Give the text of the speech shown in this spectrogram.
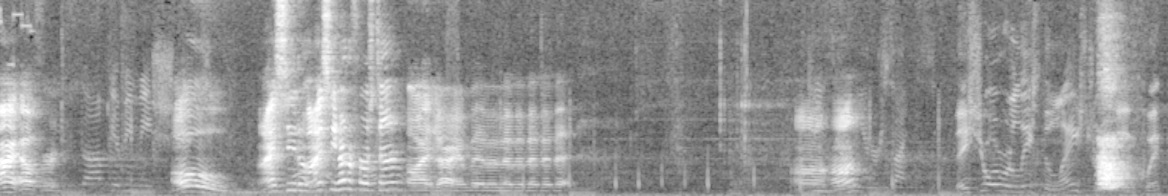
Alright, Alfred. Stop giving me shit. Oh, I see them. I see her the first time. Alright, alright. Bet, bet, bet, bet, bet, bet, bet. Uh huh. They sure released the Langstrom scene quick.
